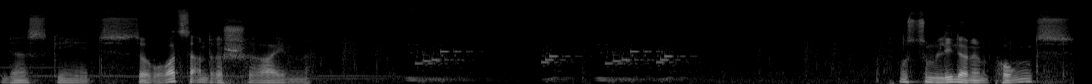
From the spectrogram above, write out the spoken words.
Das geht. So, wo war jetzt der andere Schrein? Ich muss zum lilanen Punkt.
